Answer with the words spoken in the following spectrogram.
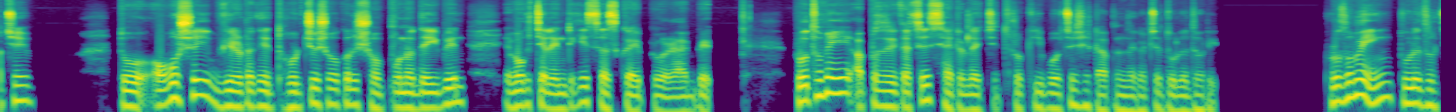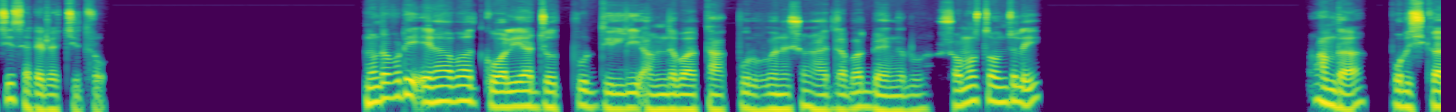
আছে। তো অবশ্যই ভিডিওটাকে ধৈর্য সহকারে সম্পূর্ণ দেখবেন এবং চ্যানেলটিকে সাবস্ক্রাইব করে রাখবেন। প্রথমেই আপনাদের কাছে স্যাটেলাইট চিত্র কি বলছে সেটা আপনাদের কাছে তুলে ধরি। প্রথমেই তুলে ধরছি স্যাটেলাইট চিত্র। মোটামুটি এলাহাবাদ, গোয়ালিয়র, যোধপুর, দিল্লি, আহমেদাবাদ, নাগপুর, ভুবনেশ্বর, হায়দ্রাবাদ বেঙ্গালুরু সমস্ত অঞ্চলেই আমরা পরিষ্কার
